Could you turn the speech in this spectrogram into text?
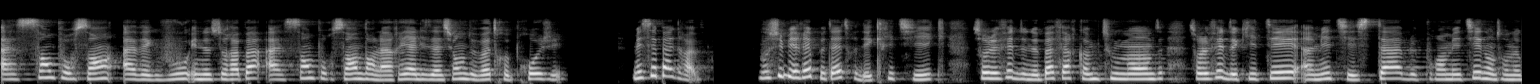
à 100% avec vous et ne sera pas à 100% dans la réalisation de votre projet. Mais c'est pas grave. Vous subirez peut-être des critiques sur le fait de ne pas faire comme tout le monde, sur le fait de quitter un métier stable pour un métier dont on ne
